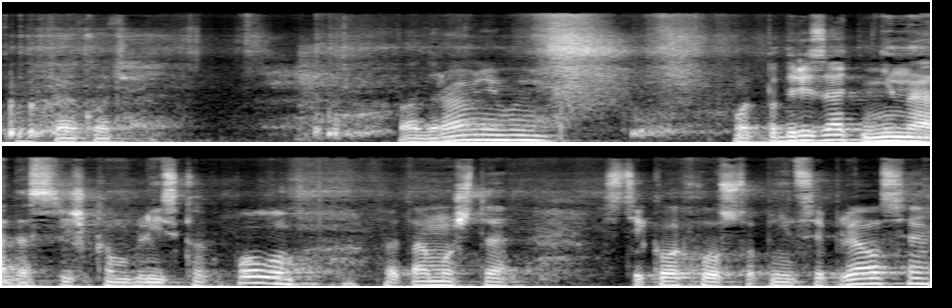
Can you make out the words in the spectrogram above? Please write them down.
Вот так вот. Подравниваем. Вот подрезать не надо слишком близко к полу, потому что стеклохолст, чтобы не цеплялся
